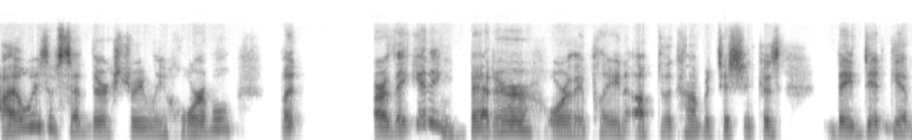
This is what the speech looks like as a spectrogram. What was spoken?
I always have said they're extremely horrible, but are they getting better or are they playing up to the competition? Because they did get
